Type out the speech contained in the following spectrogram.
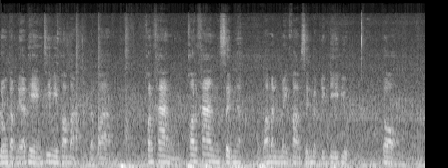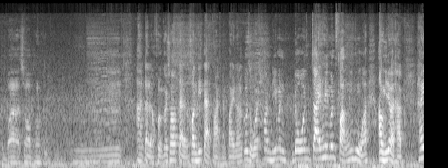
รวมกับเนื้อเพลงที่มีความหมายแบบว่าค่อนข้างค่อนข้างซึ้งครับผมว่ามันมีความซึ้งแบบดีฟๆอยู่ ก็ผมว่าชอบท่อนฮุก อืมอะแต่ละคนก็ชอบแต่ละท่อนที่แตกต่างกันไปนะแล้วก็รู้สึกว่าท่อนนี้มันโดนใจให้มันฝังหัว เอางี้ดีกว่าครับ ให้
